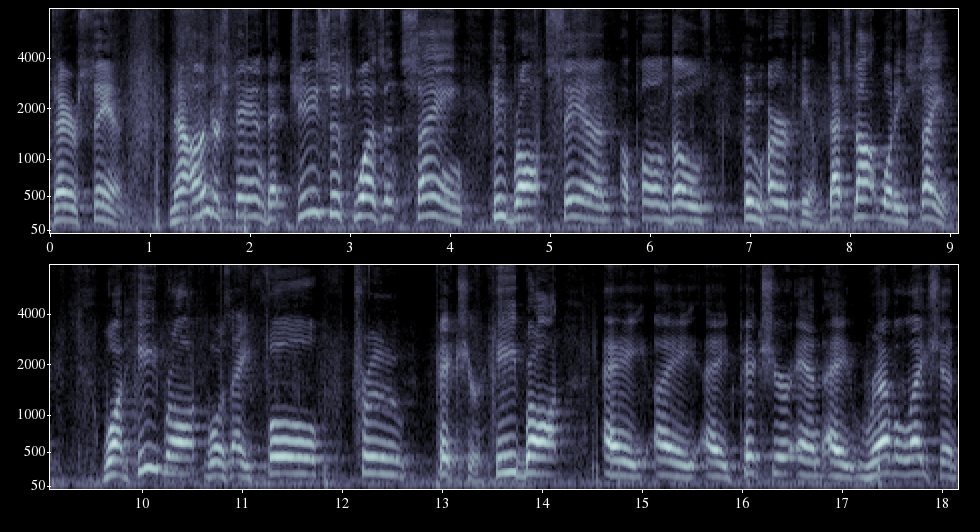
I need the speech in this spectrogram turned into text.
their sin. Now understand that Jesus wasn't saying he brought sin upon those who heard him. That's not what he's saying. What he brought was a full, true picture. He brought a, a, a picture and a revelation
